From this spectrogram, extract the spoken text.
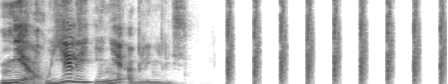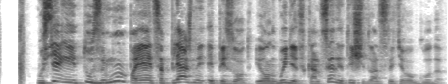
не охуели и не обленились. У серии To The Moon появится пляжный эпизод, и он выйдет в конце 2023 года.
